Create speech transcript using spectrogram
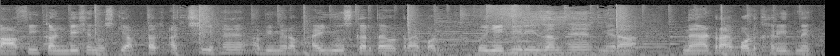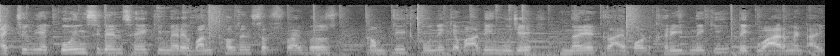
काफ़ी कंडीशन उसकी अब तक अच्छी है। अभी मेरा भाई यूज़ करता है वो ट्राईपॉड तो यही रीज़न है मेरा नया ट्राईपॉड ख़रीदने। एक्चुअली एक कोइंसिडेंस है कि मेरे 1000 सब्सक्राइबर्स कंप्लीट होने के बाद ही मुझे नए ट्राईपॉड ख़रीदने की रिक्वायरमेंट आई।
